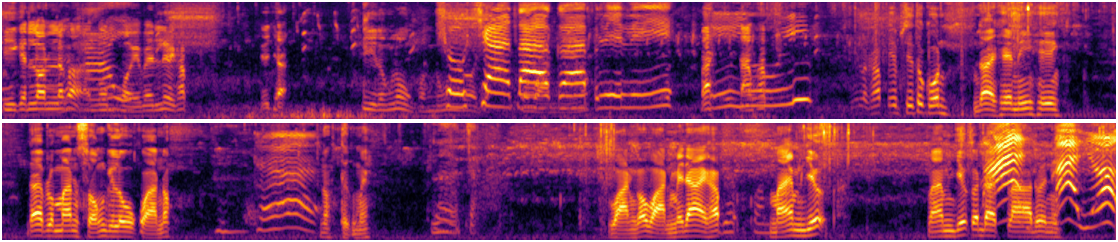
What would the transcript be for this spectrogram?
ขี่กันลอนแล้วก็งมหอยไปเรื่อยครับ เดี๋ยวจะที่โล่งๆฝั่งนู้นโชคชาตากาปรีลีไปตามครับ นี่แหละครับ FC ทุกคนได้แค่นี้เองได้ประมาณ 2 กิโลกว่าเนาะเธอเนาะถึงไหมน่าจะหวานก็หวานไม่ได้ครับ เยอะกว่าไม้มันเยอะ ม้มันเยอะก็ได้ปลาด้วยนี่เยอะ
